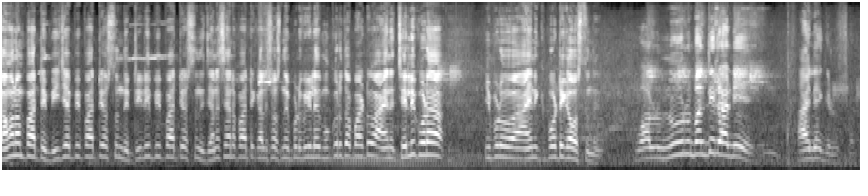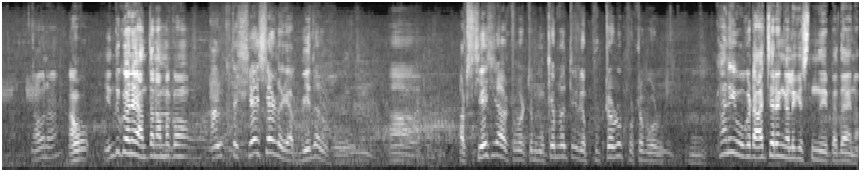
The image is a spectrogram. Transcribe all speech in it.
కమలం పార్టీ బీజేపీ పార్టీ వస్తుంది టీడీపీ పార్టీ వస్తుంది జనసేన పార్టీ కలిసి వస్తుంది. ఇప్పుడు వీళ్ళ ముగ్గురుతో పాటు ఆయన చెల్లి కూడా ఇప్పుడు ఆయనకి పోటీగా వస్తుంది. వాళ్ళు నూరు మంది రాని ఆయనే గెలుస్తాడు. అవునా? అవు. ఎందుకని అంత నమ్మకం? అంత చేశాడు బీదలకు. ఆ, అట్లా చేసిన అటువంటి ముఖ్యమంత్రిగా పుట్టడు పుట్టబోడు. కానీ ఒకటి ఆశ్చర్యం కలిగిస్తుంది పెద్ద ఆయన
